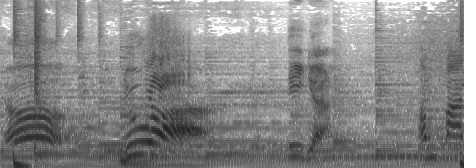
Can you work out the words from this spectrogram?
yo, dua, tiga, empat,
